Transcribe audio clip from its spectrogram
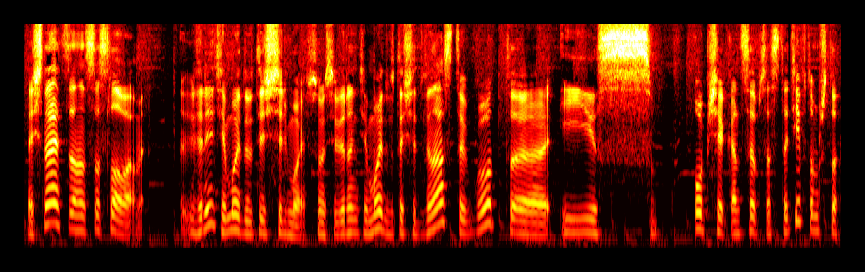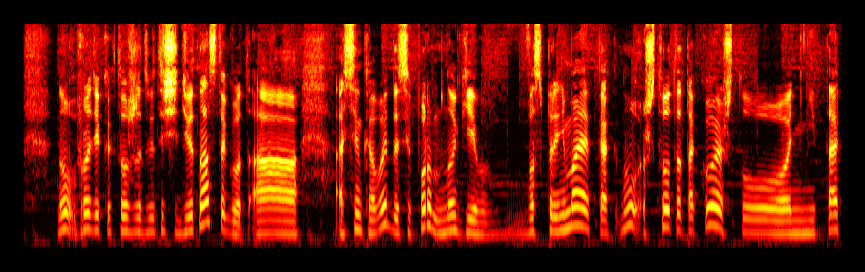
Начинается она со словами верните мой 2007, в смысле, верните мой 2012 год, э, и с общая концепция статьи в том, что, ну, вроде как-то уже 2019 год, а Async Await до сих пор многие воспринимают как, ну, что-то такое, что не так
